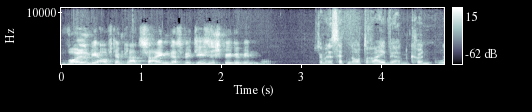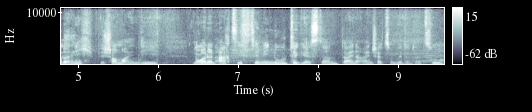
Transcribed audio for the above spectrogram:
wollen wir auf dem Platz zeigen, dass wir dieses Spiel gewinnen wollen. Stefan, das hätten auch drei werden können, oder nicht? Wir schauen mal in die 89. Minute gestern. Deine Einschätzung bitte dazu.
